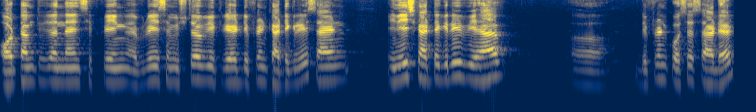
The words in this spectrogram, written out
autumn 2009 spring. Every semester we create different categories and in each category we have uh, different courses added.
